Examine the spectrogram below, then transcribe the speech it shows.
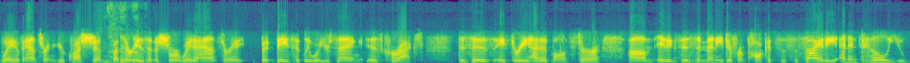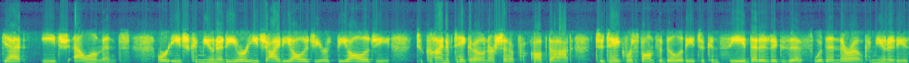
way of answering your question, but there isn't a short way to answer it. But basically, what you're saying is correct. This is a three headed monster. Um, it exists in many different pockets of society. And until you get each element or each community or each ideology or theology to kind of take ownership of that, to take responsibility, to concede that it exists within their own communities,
